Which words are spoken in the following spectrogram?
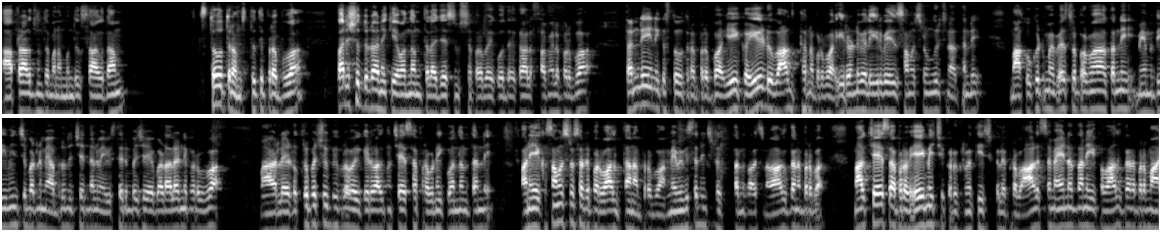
ఆ ప్రార్థనతో మనం ముందుకు సాగుదాం. స్తోత్రం స్థుతి ప్రభువ. పరిశుద్ధుడానికి వందనం తెలియజేసిన ప్రభా ఉదయకాల సమయంలో ప్రభు తండ్రి నీకు స్తోత్రం ప్రభా ఏక ఏడు వాగ్దాన ప్రభా ఈ రెండు వేల ఇరవై ఐదు సంవత్సరం గురించి నా తండ్రి. మాకు కుటుంబ వ్యవస్థల ప్రభా తండ్రి మేము దీవించబడాలి మేము అభివృద్ధి చెందాలి మేము విస్తరింప చేయబడాలని మాలేడు కృప చూపి ప్రభు ఇక్కడ వాగ్దానం చేసా ప్రభు నీకు వందలు తండ్రి. అనేక సంవత్సరం సరిపడ ప్రభు వాగ్దాన ప్రభా మేము విస్తరించడానికి తనకు కావాల్సిన వాగ్దాన ప్రభా మాకు చేసా ప్రభు ఏమిచ్చి కొడుకును తీసుకెళ్ళే ప్రభా. ఆలస్యమైన తన యొక్క వాగ్దాన ప్రభా మా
